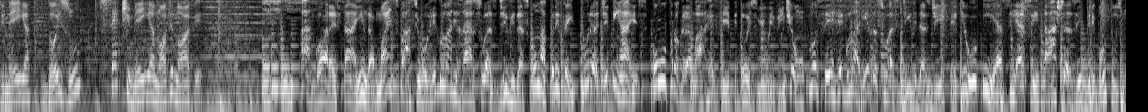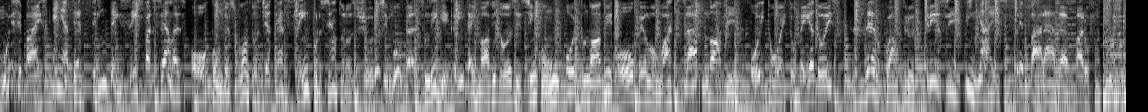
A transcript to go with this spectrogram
21 7699. Agora está ainda mais fácil regularizar suas dívidas com a Prefeitura de Pinhais. Com o programa Refip 2021, você regulariza suas dívidas de IPTU, ISS, taxas e tributos municipais em até 36 parcelas ou com descontos de até 100% nos juros e multas. Ligue 3912 5189 ou pelo WhatsApp 98862 0413. Pinhais, preparada para o futuro.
